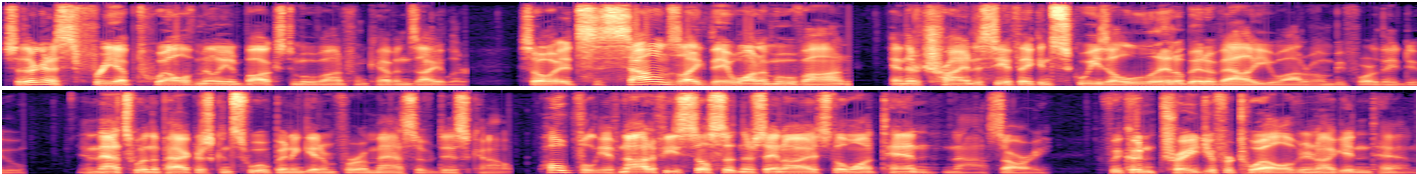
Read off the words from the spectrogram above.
So they're going to free up 12 million bucks to move on from Kevin Zeitler. So it sounds like they want to move on and they're trying to see if they can squeeze a little bit of value out of him before they do. And that's when the Packers can swoop in and get him for a massive discount. Hopefully. If not, if he's still sitting there saying, oh, I still want 10, nah, sorry. If we couldn't trade you for 12, you're not getting 10.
